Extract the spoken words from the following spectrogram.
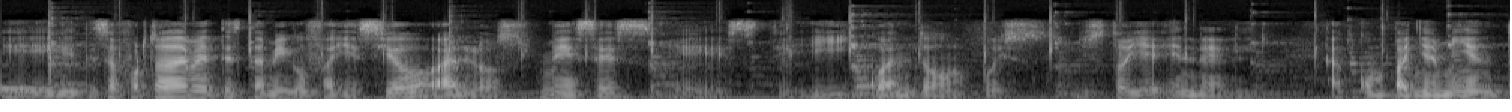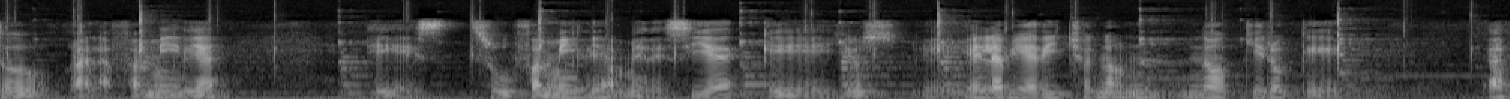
Eh, desafortunadamente este amigo falleció a los meses este, y cuando pues estoy en el acompañamiento a la familia, su familia me decía que ellos, eh, él había dicho, no, no quiero que, ah,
